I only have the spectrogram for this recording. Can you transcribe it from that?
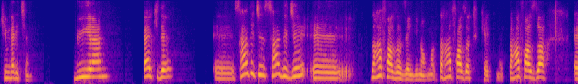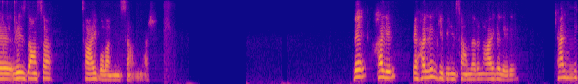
Kimler için? büyüyen belki de e, sadece sadece e, daha fazla zengin olmak, daha fazla tüketmek, daha fazla e, rezidansa sahip olan insanlar. Ve Halil ve Halil gibi insanların aileleri kendi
